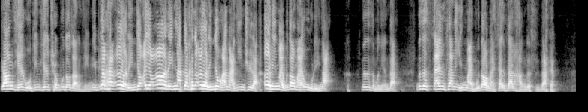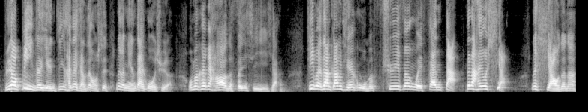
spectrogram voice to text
钢铁股今天全部都涨停，你不要看二零就哎呦二零啊，不要看到二零就买买进去了，二零买不到买五零啊，那是什么年代？那是三商银买不到买三商行的时代！不要闭着眼睛还在想这种事，那个年代过去了。我们可以不好好的分析一下？基本上钢铁股我们区分为三大，当然还有小，那小的呢，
